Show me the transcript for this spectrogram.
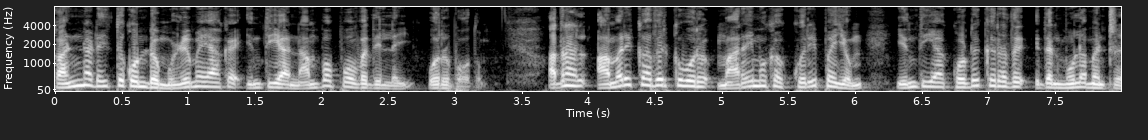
கண்ணடைத்து கொண்டு முழுமையாக இந்தியா நம்பப் போவதில்லை ஒருபோதும். அதனால் அமெரிக்காவிற்கு ஒரு மறைமுக குறிப்பையும் இந்தியா கொடுக்கிறது இதன் மூலம் என்று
